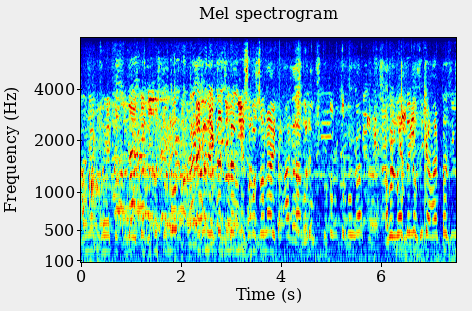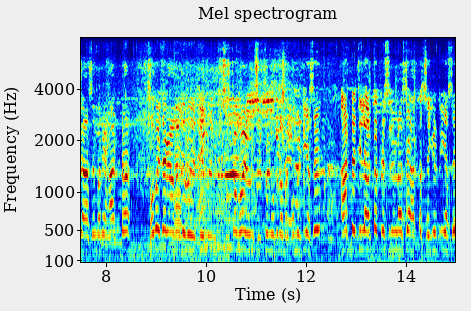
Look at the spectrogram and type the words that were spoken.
আমি আপনার একটা জেলা একটা রিকোয়েস্ট করব। এখানে একটা জেলা নিয়ে সমস্যা না এটা আটটা মানে উত্তরবঙ্গ। আবার নর্থ বেঙ্গল থেকে আটটা জেলা আছে মানে আটটা সবাই জায়গায় আমাদের সিস্টেম হয় ওই সিস্টেম মতন আমার কমিটি আছে। আটটা জেলা আটটা প্রেসিডেন্ট আছে আটটা সেক্রেটারি আছে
